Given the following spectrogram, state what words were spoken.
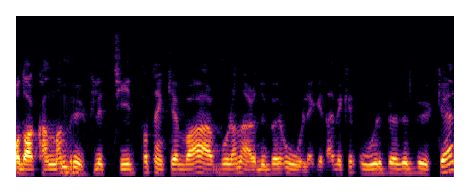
Og da kan man bruke litt tid på å tenke hva, hvordan er det du bør ordlegge deg, hvilke ord bør du bruke?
